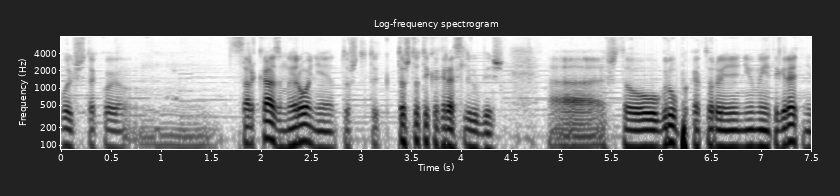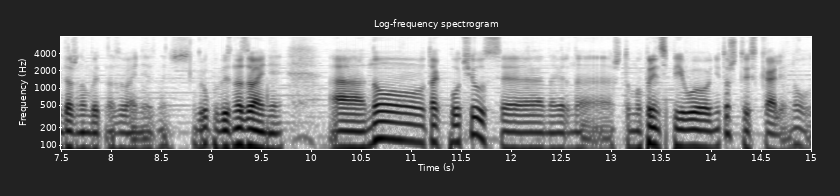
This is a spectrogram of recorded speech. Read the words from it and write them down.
больше такое сарказм, ирония, то, что ты, то, что ты как раз любишь. А, что у группы, которая не умеет играть, не должно быть названия, знаешь, группа без названия. Но так получилось, э, наверное, что мы, в принципе, его не то что искали, ну,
